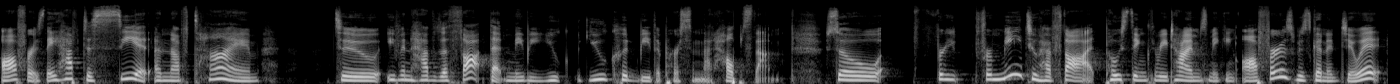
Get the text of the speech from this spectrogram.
offers. They have to see it enough time to even have the thought that maybe you you could be the person that helps them. So for for me to have thought posting 3 times making offers was going to do it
